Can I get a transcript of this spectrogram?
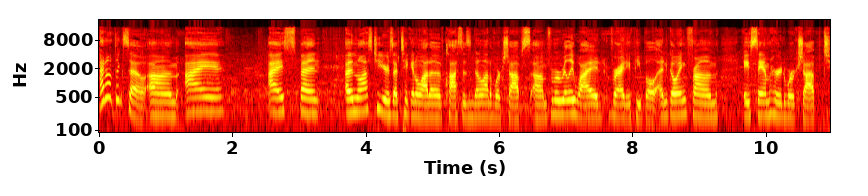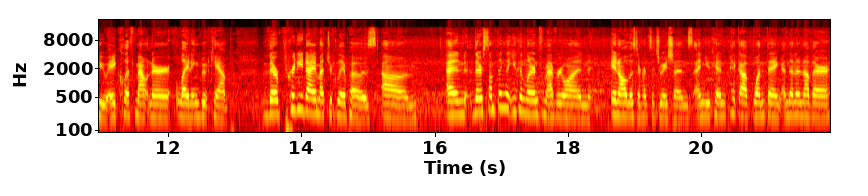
I don't think so. Um, I I spent in the last two years, I've taken a lot of classes and done a lot of workshops um, from a really wide variety of people. And going from a Sam Hurd workshop to a Cliff Mautner lighting boot camp, they're pretty diametrically opposed. Um, and there's something that you can learn from everyone in all those different situations. And you can pick up one thing and then another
